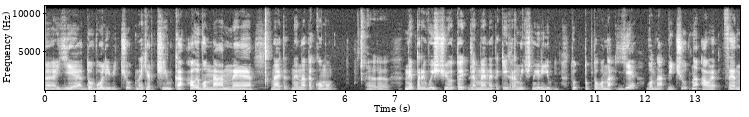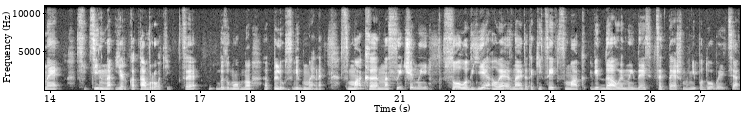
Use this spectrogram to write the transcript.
Е, Є доволі відчутна гірчинка, але вона не, знаєте, не на такому. е, Не перевищує той для мене такий граничний рівень. Тут, тобто вона є, вона відчутна, але це не суцільна гіркота в роті. Це безумовно е, плюс від мене. Смак е, насичений, солод є, але знаєте, такий цей смак віддалений десь. Це теж мені подобається.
